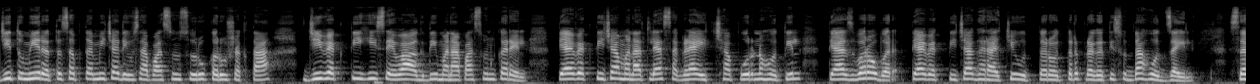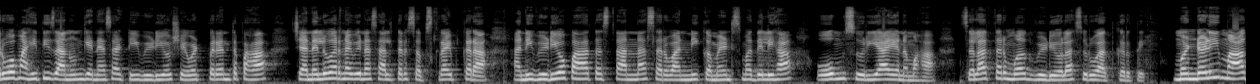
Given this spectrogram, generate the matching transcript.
जी तुम्ही रथसप्तमीच्या दिवसापासून सुरू करू शकता. जी व्यक्ती ही सेवा अगदी मनापासून करेल त्या व्यक्तीच्या मनातल्या सगळ्या इच्छा पूर्ण होतील त्याचबरोबर त्या व्यक्तीच्या घराची उत्तरोत्तर प्रगतीसुद्धा होत जाईल. सर्व माहिती जाणून घेण्यासाठी व्हिडिओ शेवटपर्यंत पहा. चॅनेलवर नवीन असाल तर सबस्क्राईब करा आणि व्हिडिओ पाहत असताना सर्वांनी कमेंट्समध्ये लिहा ओम सूर्याय नमहा चला तर मग व्हिडिओला सुरुवात करते. मंडळी माघ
